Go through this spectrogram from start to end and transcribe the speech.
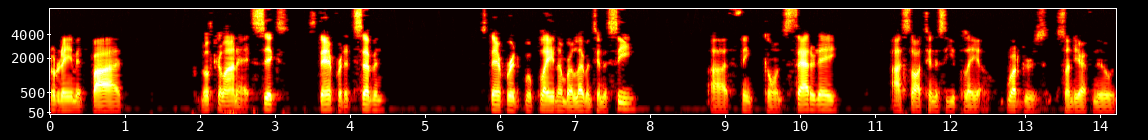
Notre Dame at five. North Carolina at six. Stanford at seven. Stanford will play number 11 Tennessee. I think on Saturday, I saw Tennessee play Rutgers Sunday afternoon,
